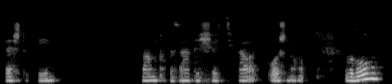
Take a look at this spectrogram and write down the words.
все ж таки вам показати щось цікаве кожного влогу,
